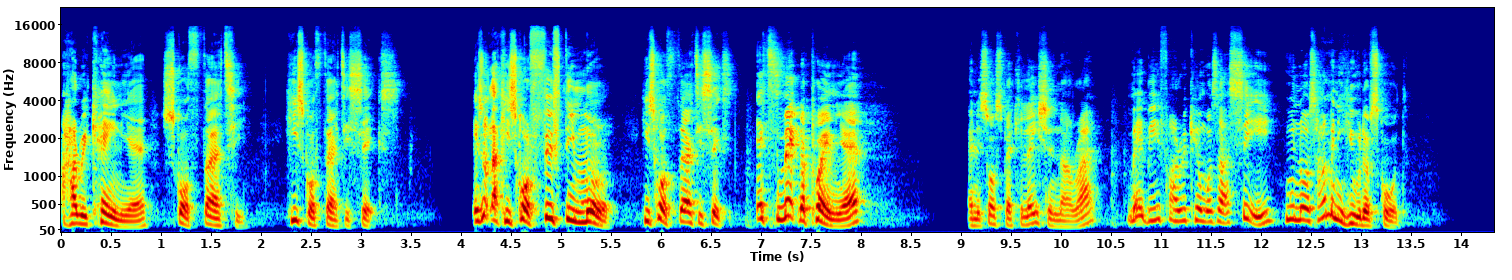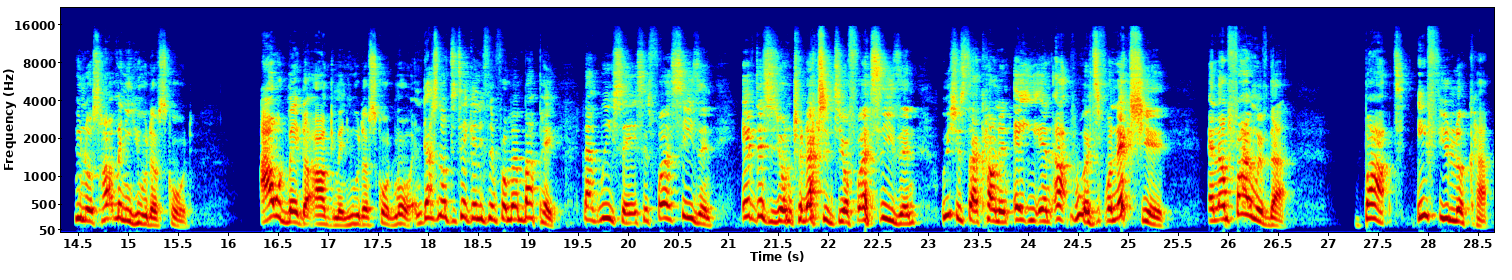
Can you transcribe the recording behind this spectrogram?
Harry Kane, yeah, scored 30. He scored 36. It's not like he scored 50 more. He scored 36. It's make the point, yeah? And it's all speculation now, right? Maybe if Harry Kane was at City, who knows how many he would have scored? Who knows how many he would have scored? I would make the argument he would have scored more. And that's not to take anything from Mbappe. Like we say, it's his first season. If this is your introduction to your first season, we should start counting 80 and upwards for next year. And I'm fine with that. But if you look at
